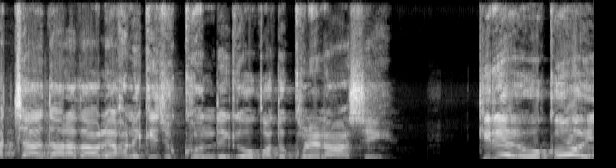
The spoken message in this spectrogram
আচ্ছা দাঁড়া তাহলে এখানে কিছুক্ষণ দেখি ও কতক্ষণে না আসে। কিরে ও কই?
